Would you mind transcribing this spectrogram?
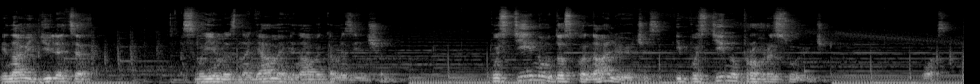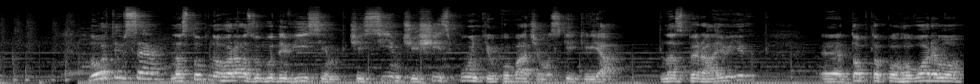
і навіть діляться своїми знаннями і навиками з іншими. Постійно вдосконалюючись і постійно прогресуючи. Ось. Ну от і все. Наступного разу буде 8 чи 7 чи 6 пунктів. Побачимо, скільки я назбираю їх. Е, Тобто поговоримо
